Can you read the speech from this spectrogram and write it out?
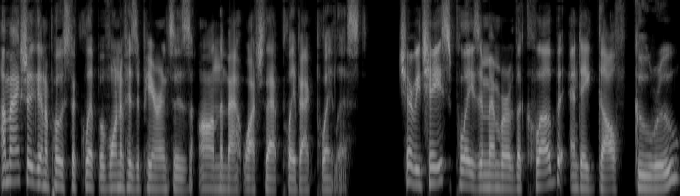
I'm actually going to post a clip of one of his appearances on the Matt Watch That playback playlist. Chevy Chase plays a member of the club and a golf guru.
